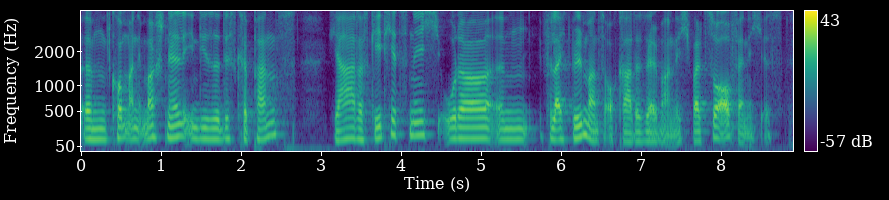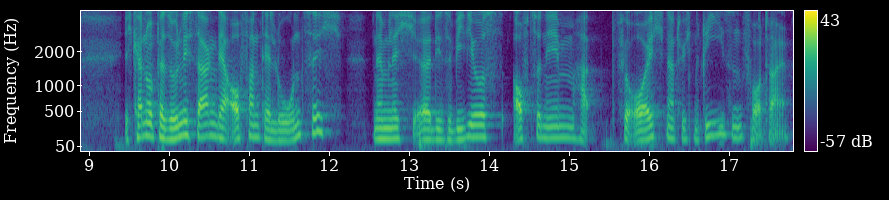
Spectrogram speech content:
ähm, kommt man immer schnell in diese Diskrepanz, ja, das geht jetzt nicht oder ähm, vielleicht will man es auch gerade selber nicht, weil es so aufwendig ist. Ich kann nur persönlich sagen, der Aufwand, der lohnt sich, nämlich äh, diese Videos aufzunehmen, hat für euch natürlich einen riesen Vorteil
